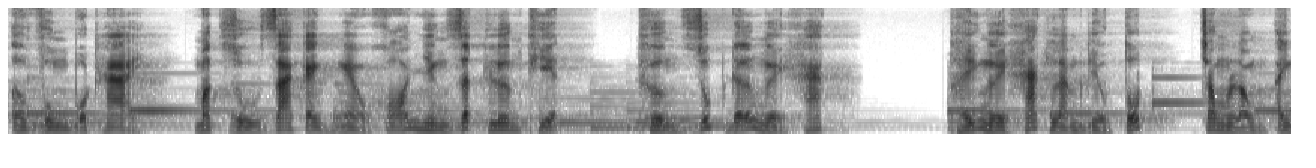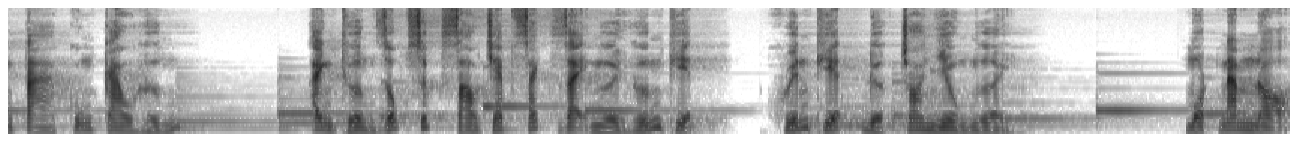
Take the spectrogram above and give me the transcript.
ở vùng Bột Hải, mặc dù gia cảnh nghèo khó nhưng rất lương thiện, thường giúp đỡ người khác. Thấy người khác làm điều tốt, trong lòng anh ta cũng cao hứng. Anh thường dốc sức sao chép sách dạy người hướng thiện, khuyến thiện được cho nhiều người. Một năm nọ,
